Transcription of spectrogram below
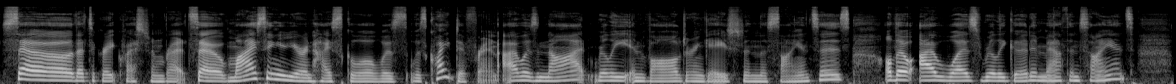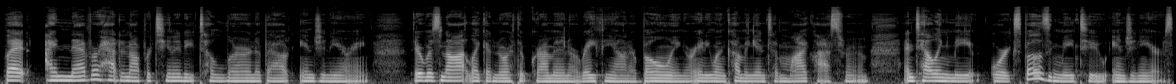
So that's a great question, Brett. So my senior year in high school was was quite different. I was not really involved or engaged in the sciences, although I was really good in math and science, but I never had an opportunity to learn about engineering. There was not like a Northrop Grumman or Raytheon or Boeing or anyone coming into my classroom and telling me or exposing me to engineers.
